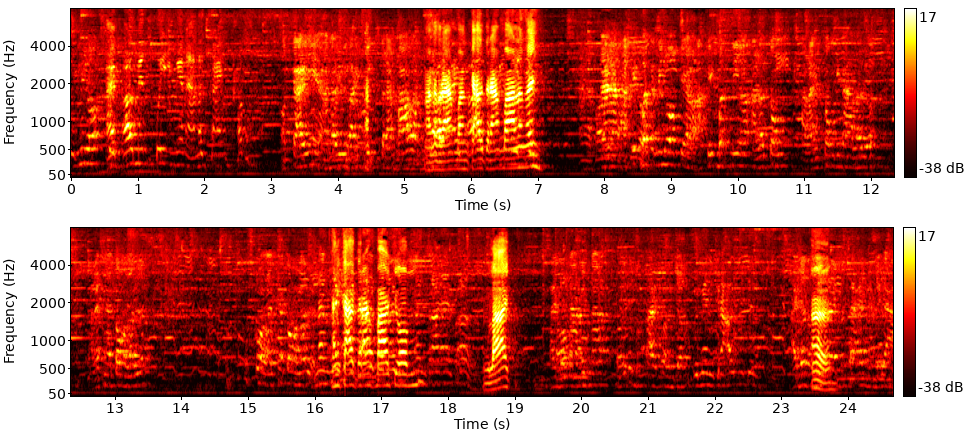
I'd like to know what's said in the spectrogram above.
uống đi không? អើអើមានពីរមានអានៅកែងអត់ Còn cái này là đây là cái tà báo á. អាតារាងបាំងកៅតារាងបាល់ហ្នឹងអី À, à, cái bật này đi không kìa, à, cái bật này à, là trong, à, là trong cái nào là được. À, là cái to là được. Còn là cái to là được. ហ្នឹងកៅតារាងបាល់ជាប់ម្លាច Ai đơn nào, bên nào, tới thì mình ai còn chẳng. វាមានក្រោយមួយទៀត Ai đơn Ờ. nào, bên này, mình đây là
